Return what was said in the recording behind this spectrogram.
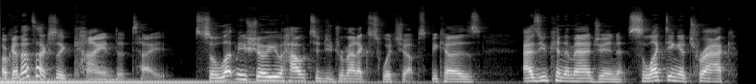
Okay, that's actually kinda tight. So let me show you how to do dramatic switch ups because as you can imagine, selecting a track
